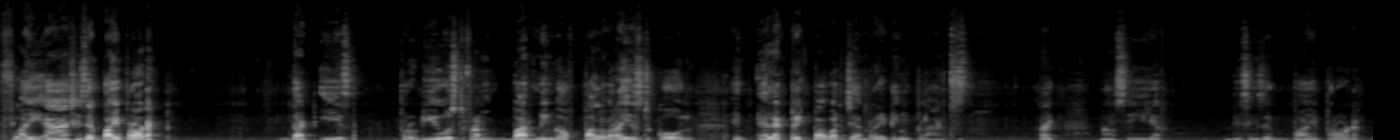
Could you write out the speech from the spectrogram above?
fly ash is a byproduct that is produced from burning of pulverized coal in electric power generating plants. Right? Now see here. This is a byproduct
